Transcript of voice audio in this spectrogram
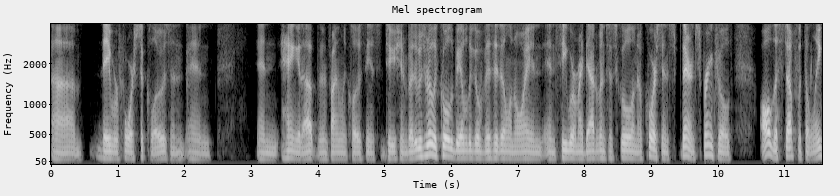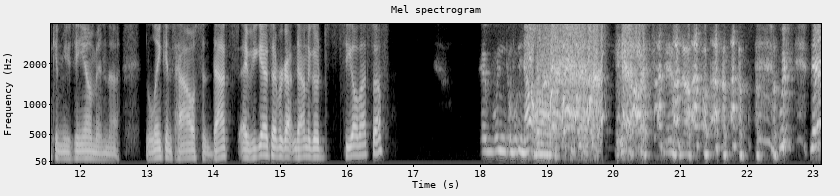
um, they were forced to close and and and hang it up and finally close the institution. But it was really cool to be able to go visit Illinois and, and see where my dad went to school. And of course, in there in Springfield, all the stuff with the Lincoln Museum and the, the Lincoln's house. And that's have you guys ever gotten down to go see all that stuff? Uh, w- No. We- there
